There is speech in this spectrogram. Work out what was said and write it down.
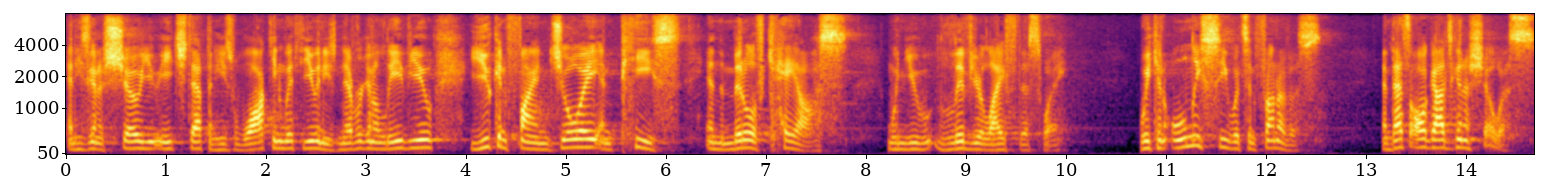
and He's going to show you each step, and He's walking with you, and He's never going to leave you, you can find joy and peace in the middle of chaos when you live your life this way. We can only see what's in front of us, and that's all God's going to show us.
